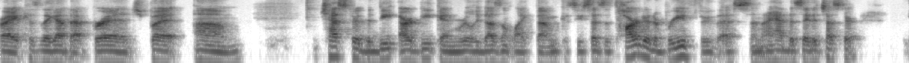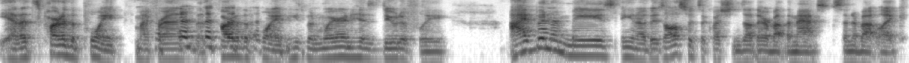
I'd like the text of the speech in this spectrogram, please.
right? Because they got that bridge. But um, Chester, the de- our deacon, really doesn't like them because he says it's harder to breathe through this. And I had to say to Chester, "Yeah, that's part of the point, my friend. That's part of the point. He's been wearing his dutifully." I've been amazed. You know, there's all sorts of questions out there about the masks and about like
